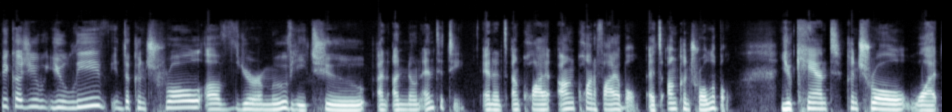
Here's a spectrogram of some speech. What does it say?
because you you leave the control of your movie to an unknown entity and it's unquantifiable it's uncontrollable you can't control what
